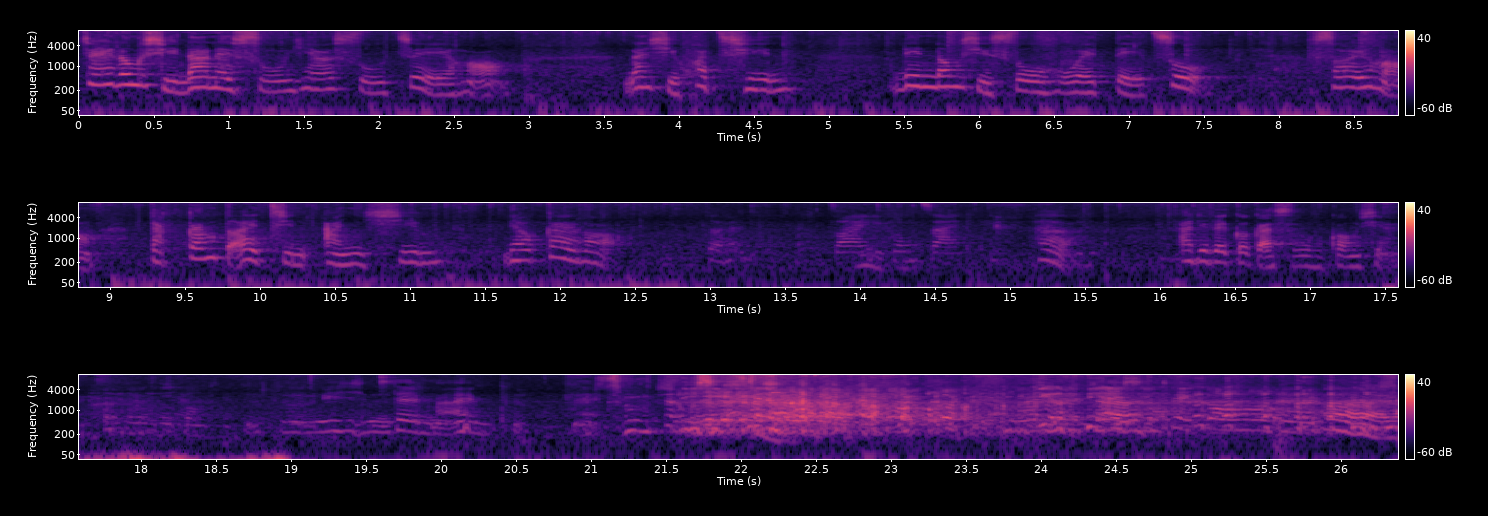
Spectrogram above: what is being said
这拢是咱的师兄师姐吼，咱是发亲，恁拢是师父的弟子，所以吼。逐工都爱真安心，了解无？对，知伊讲知。好，啊，你要搁甲师父讲啥？你身体嘛爱。你身体。你爱身体讲哦。好啦。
